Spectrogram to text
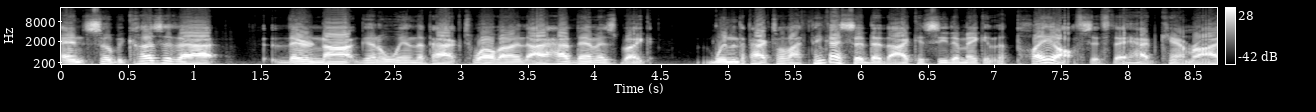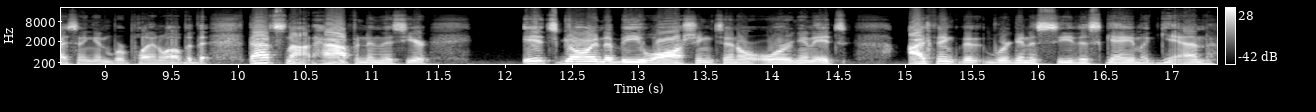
and so because of that, they're not going to win the Pac-12. I, I have them as like winning the Pac-12. I think I said that I could see them making the playoffs if they had Cam Rising and were playing well, but the, that's not happening this year it's going to be Washington or Oregon. It's I think that we're going to see this game again,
